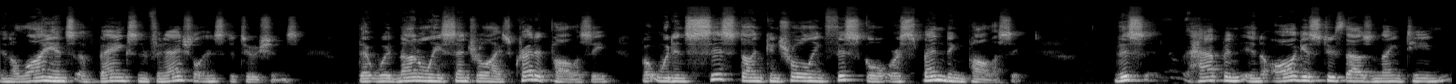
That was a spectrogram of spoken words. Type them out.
an alliance of banks and financial institutions that would not only centralize credit policy, but would insist on controlling fiscal or spending policy. This happened in August 2019,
